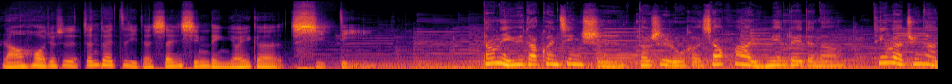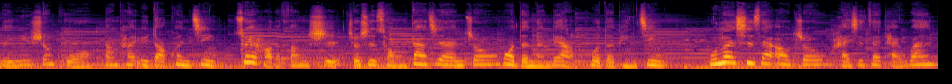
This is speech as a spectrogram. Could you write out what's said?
然后就是针对自己的身心灵有一个洗涤。当你遇到困境时，都是如何消化与面对的呢？听了君娜的一日生活，当她遇到困境，最好的方式就是从大自然中获得能量，获得平静。不论是在澳洲还是在台湾，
